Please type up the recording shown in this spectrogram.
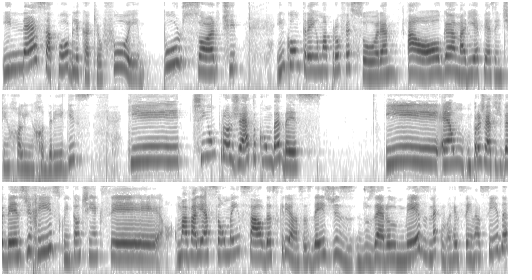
E nessa pública que eu fui, por sorte, encontrei uma professora, a Olga Maria Piazentin Rolim Rodrigues, que tinha um projeto com bebês. E é um, projeto de bebês de risco, então tinha que ser uma avaliação mensal das crianças, desde os zero meses, né, recém-nascida,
